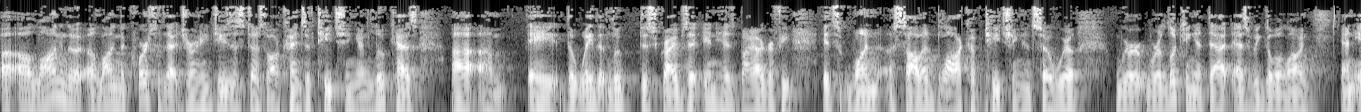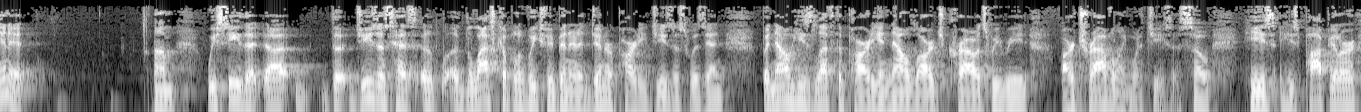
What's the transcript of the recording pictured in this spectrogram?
uh, along the along the course of that journey, Jesus does all kinds of teaching, and Luke has uh, um, a the way that Luke describes it in his biography. It's one a solid block of teaching, and so we're we're we're looking at that as we go along, and in it um, we see that uh, the, Jesus has uh, the last couple of weeks we've been at a dinner party Jesus was in, but now he's left the party and now large crowds we read are traveling with Jesus. So he's he's popular.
